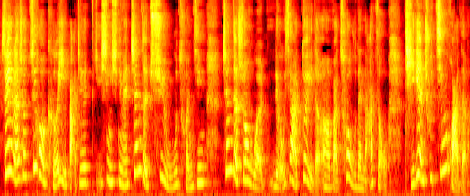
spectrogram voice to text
所以来说，最后可以把这些信息里面真的去无存精，真的说我留下对的啊，把错误的拿走，提炼出精华的，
